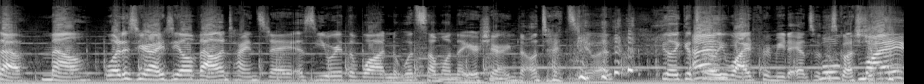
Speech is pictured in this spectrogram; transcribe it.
So, Mel, what is your ideal Valentine's Day as you are the one with someone that you're sharing Valentine's Day with? I feel like it's really Um, wide for me to answer this Well, question. my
